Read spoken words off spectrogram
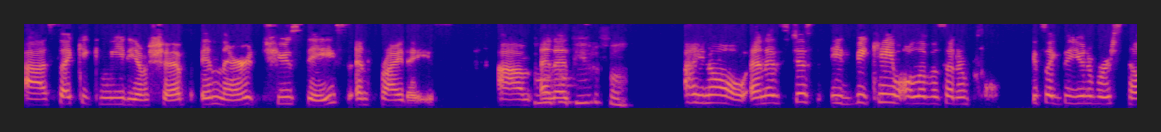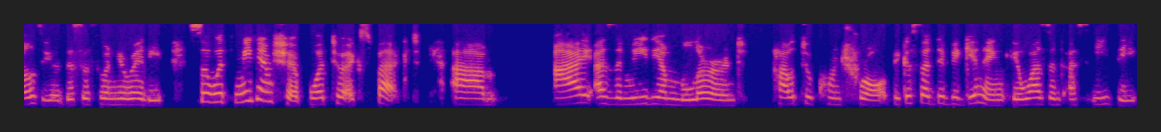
uh, psychic mediumship in there Tuesdays and Fridays. Um, oh, and it's beautiful. I know, and it's just it became all of a sudden. It's like the universe tells you this is when you're ready. So with mediumship, what to expect? Um, I, as a medium, learned how to control because at the beginning it wasn't as easy.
